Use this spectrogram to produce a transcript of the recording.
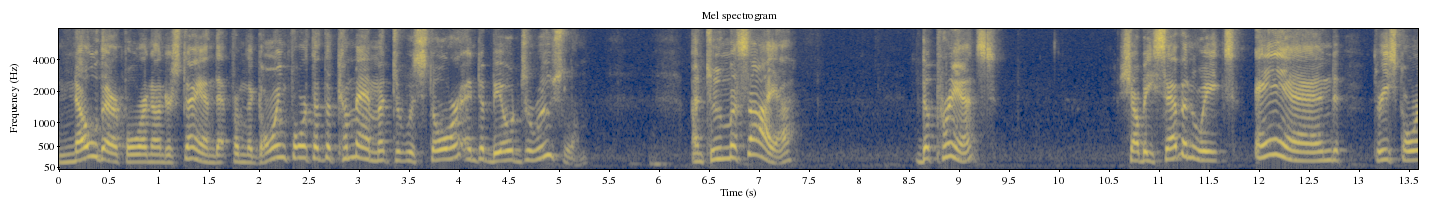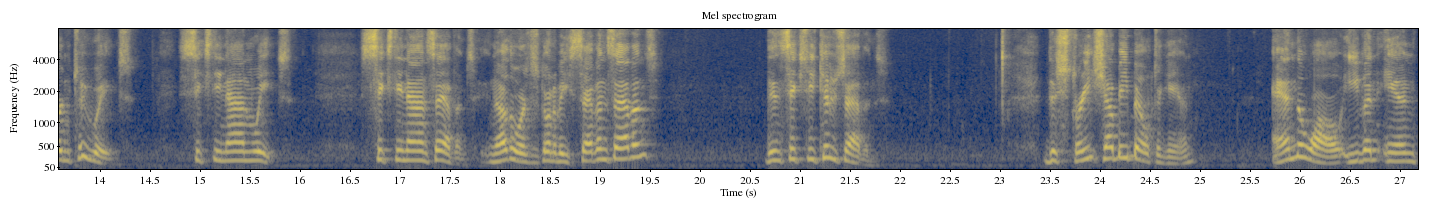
Know therefore and understand that from the going forth of the commandment to restore and to build Jerusalem unto Messiah, the prince, shall be seven weeks and three score and two weeks, 69 weeks, 69 sevens. In other words, it's going to be seven sevens, then 62 sevens. The street shall be built again, and the wall, even in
